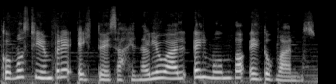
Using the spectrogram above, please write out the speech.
Como siempre, esto es Agenda Global, el mundo en tus manos.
